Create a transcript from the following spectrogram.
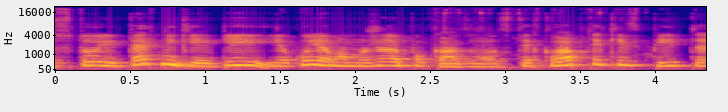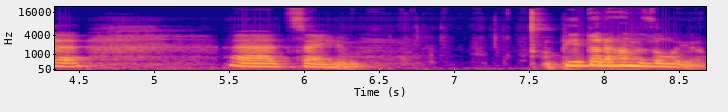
з тої техніки, які, яку я вам вже показувала, з тих клаптиків під е, цею, під органзою.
